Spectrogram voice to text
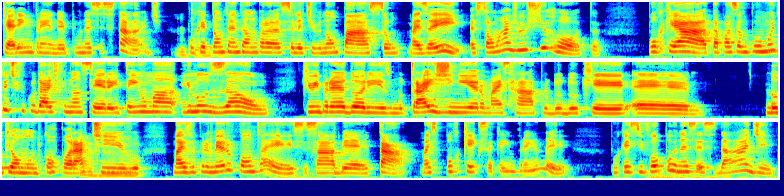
querem empreender por necessidade. Entendi. Porque estão tentando para seletivo e não passam. Mas aí é só um ajuste de rota. Porque, ah, tá passando por muita dificuldade financeira e tem uma ilusão que o empreendedorismo traz dinheiro mais rápido do que é, do que o mundo corporativo. Uhum. Mas o primeiro ponto é esse, sabe? É, tá, mas por que, que você quer empreender? Porque se for por necessidade,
